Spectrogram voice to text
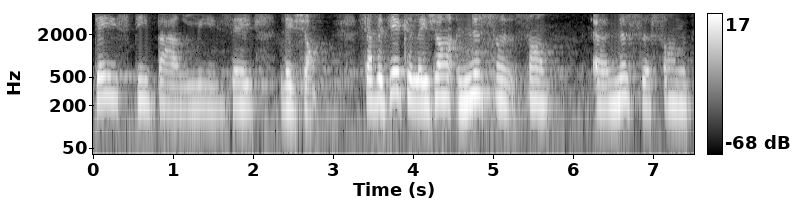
déstabiliser les gens. Ça veut dire que les gens ne se, sont, euh, ne se sentent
